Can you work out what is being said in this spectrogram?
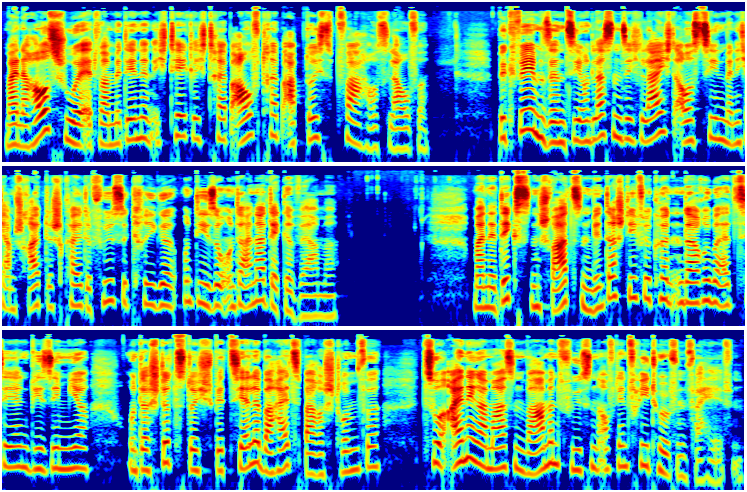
Meine Hausschuhe etwa, mit denen ich täglich Trepp auf, Trepp ab durchs Pfarrhaus laufe. Bequem sind sie und lassen sich leicht ausziehen, wenn ich am Schreibtisch kalte Füße kriege und diese unter einer Decke wärme. Meine dicksten schwarzen Winterstiefel könnten darüber erzählen, wie sie mir, unterstützt durch spezielle beheizbare Strümpfe, zu einigermaßen warmen Füßen auf den Friedhöfen verhelfen.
